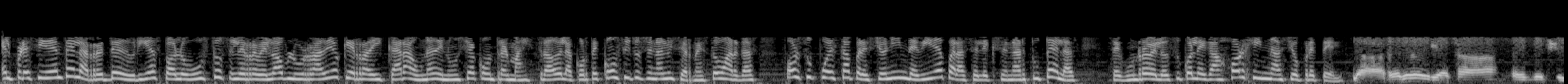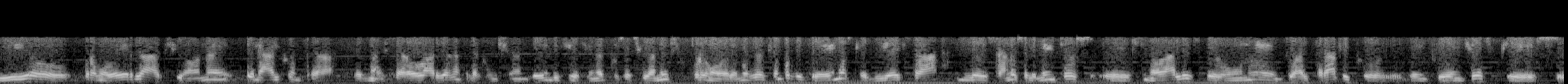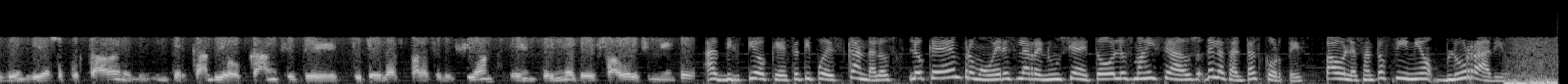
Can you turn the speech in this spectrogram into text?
El presidente de la red de Durías, Pablo Bustos, le reveló a Blue Radio que radicará una denuncia contra el magistrado de la Corte Constitucional Luis Ernesto Vargas por supuesta presión indebida para seleccionar tutelas, según reveló su colega Jorge Ignacio Pretel. La red de Durías ha eh, decidido promover la acción eh, penal contra el magistrado Vargas ante la Comisión de Investigación de Acusaciones. Promoveremos la acción porque creemos que allí está, están los elementos eh, nodales de un eventual tráfico de influencias que vendría soportado en el intercambio o canje de tutelas para selección en términos de favorecimiento. Advirtió que este tipo de escándalos lo que deben promover es la renuncia de todos los magistrados de las altas cortes. Paola Santofimio, Blue Radio.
